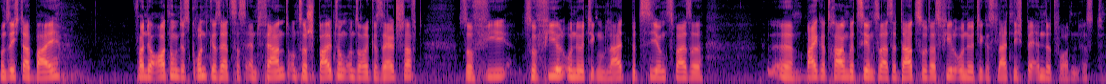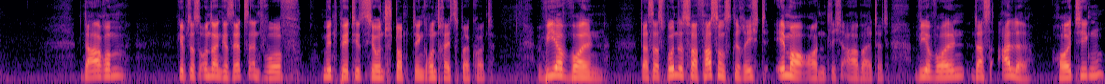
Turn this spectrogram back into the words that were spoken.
und sich dabei von der Ordnung des Grundgesetzes entfernt und zur Spaltung unserer Gesellschaft so viel, zu viel unnötigem Leid beziehungsweise äh, beigetragen, beziehungsweise dazu, dass viel unnötiges Leid nicht beendet worden ist. Darum gibt es unseren Gesetzentwurf mit Petition Stoppt den Grundrechtsboykott. Wir wollen, dass das Bundesverfassungsgericht immer ordentlich arbeitet. Wir wollen, dass alle heutigen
